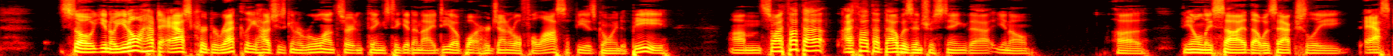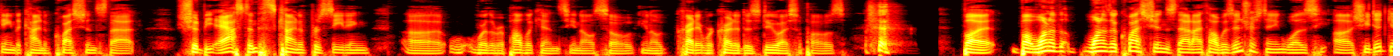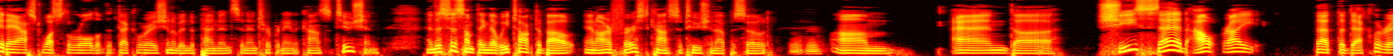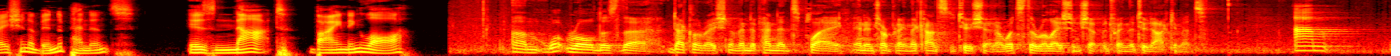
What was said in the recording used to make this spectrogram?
So, you know, you don't have to ask her directly how she's going to rule on certain things to get an idea of what her general philosophy is going to be. Um, so I thought that I thought that that was interesting. That you know, uh, the only side that was actually asking the kind of questions that should be asked in this kind of proceeding uh, were the Republicans. You know, so you know, credit where credit is due, I suppose. but but one of the one of the questions that I thought was interesting was uh, she did get asked what's the role of the Declaration of Independence in interpreting the Constitution, and this is something that we talked about in our first Constitution episode. Mm-hmm. Um, and uh, she said outright that the Declaration of Independence is not binding law. Um, what role does the Declaration of Independence play in interpreting the Constitution, or what's the relationship between the two documents? Um,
